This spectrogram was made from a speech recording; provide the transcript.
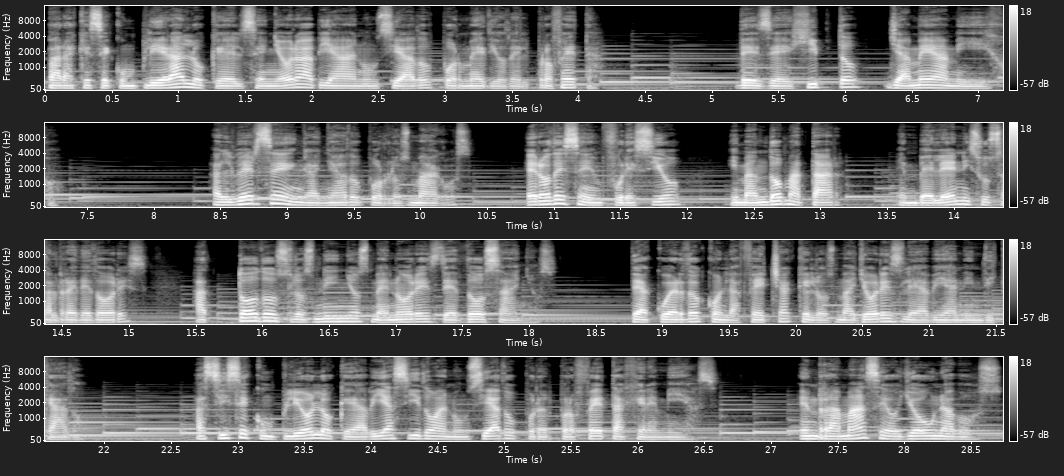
para que se cumpliera lo que el Señor había anunciado por medio del profeta. Desde Egipto llamé a mi hijo. Al verse engañado por los magos, Herodes se enfureció y mandó matar, en Belén y sus alrededores, a todos los niños menores de dos años, de acuerdo con la fecha que los mayores le habían indicado. Así se cumplió lo que había sido anunciado por el profeta Jeremías. En Ramá se oyó una voz,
